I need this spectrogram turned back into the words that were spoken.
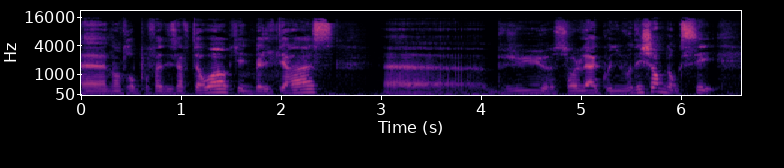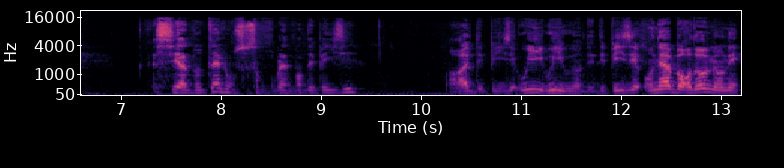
Euh, un endroit pour faire des afterwork, il y a une belle terrasse, euh, vue sur le lac au niveau des chambres. Donc, c'est. C'est un hôtel où on se sent complètement dépaysé. Ah, dépaysé. Oui, oui, oui, on est dépaysé. On est à Bordeaux, mais on est,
